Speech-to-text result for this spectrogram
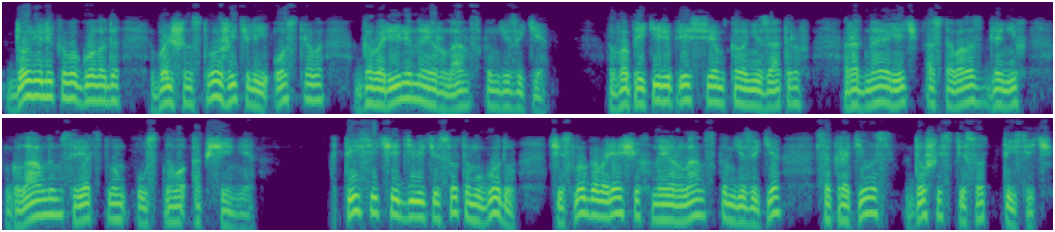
До Великого Голода большинство жителей острова говорили на ирландском языке. Вопреки репрессиям колонизаторов, родная речь оставалась для них главным средством устного общения. К 1900 году число говорящих на ирландском языке сократилось до 600 тысяч,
